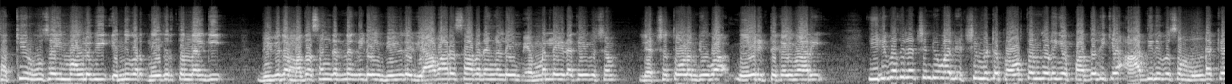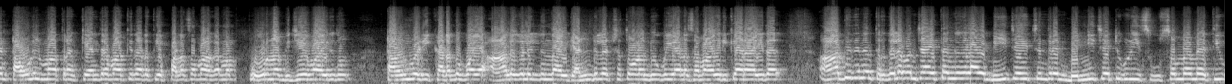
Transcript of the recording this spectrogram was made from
സക്കീർ ഹുസൈൻ മൗലവി എന്നിവർ നേതൃത്വം നൽകി. വിവിധ മതസംഘടനകളുടെയും വിവിധ വ്യാപാര സ്ഥാപനങ്ങളുടെയും എം എൽ എയുടെ കൈവശം ലക്ഷത്തോളം രൂപ നേരിട്ട് കൈമാറി. ഇരുപത് ലക്ഷം രൂപ ലക്ഷ്യമിട്ട് പ്രവർത്തനം തുടങ്ങിയ പദ്ധതിക്ക് ആദ്യ ദിവസം മുണ്ടക്കൻ ടൗണിൽ മാത്രം കേന്ദ്രമാക്കി നടത്തിയ പണസമാഹരണം പൂർണ വിജയമായിരുന്നു. ടൗൺ വഴി കടന്നുപോയ ആളുകളിൽ നിന്നായി രണ്ട് ലക്ഷത്തോളം രൂപയാണ് സമാഹരിക്കാനായത്. ആദ്യ ദിനം ത്രിതല പഞ്ചായത്ത് അംഗങ്ങളായ ബി ജയചന്ദ്രൻ ബെന്നി ചേറ്റുകുഴി സൂസമ്മ മാത്യു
